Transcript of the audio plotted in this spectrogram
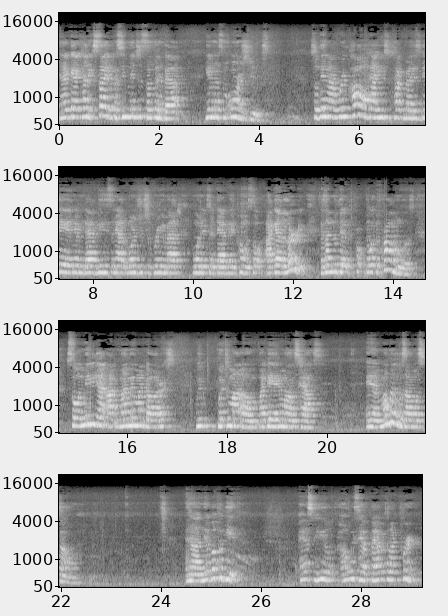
and I got kind of excited because he mentioned something about giving us some orange juice. So then I recall how he used to talk about his dad having diabetes and how the orange juice would bring him out going into a diabetic coma. So I got alerted because I knew that what the problem was. So immediately, I, my, me and my daughters, we went to my, um, my dad and mom's house. And my mother was almost gone. And I'll never forget, Pastor Hill always have 5 o'clock prayer.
